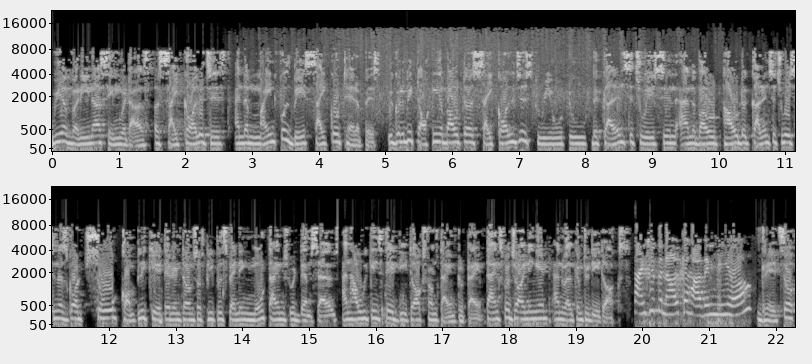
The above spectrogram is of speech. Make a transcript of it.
We have Varina Singh with us, a psychologist and a mindful-based psychotherapist. We're going to be talking about a psychologist's view to the current situation and about how the current situation has got so complicated in terms of people spending more times with themselves and how we can stay detox from time to time. Thanks for joining in and welcome to Detox. Thank you, Kunal, for having me here. Great. So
